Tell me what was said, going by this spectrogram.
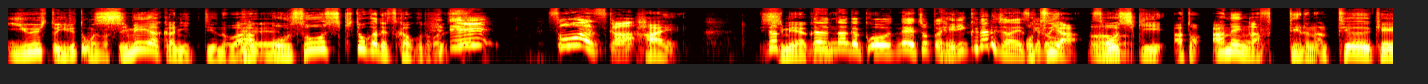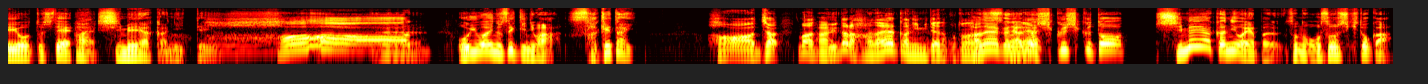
言う人いると思いますしめやかにっていうのはお葬式とかで使う言葉です。え？そうなんですか？はい。しめやかなんかこうねちょっとへりくだるじゃないですけど。お通夜葬式あと雨が降ってるなんていう形容としてしめやかにっていう。はあお祝いの席には避けたい。はあじゃあまあ言うなら華やかにみたいなことなんですかね。華やかにあるいは粛々としめやかにはやっぱそのお葬式とか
